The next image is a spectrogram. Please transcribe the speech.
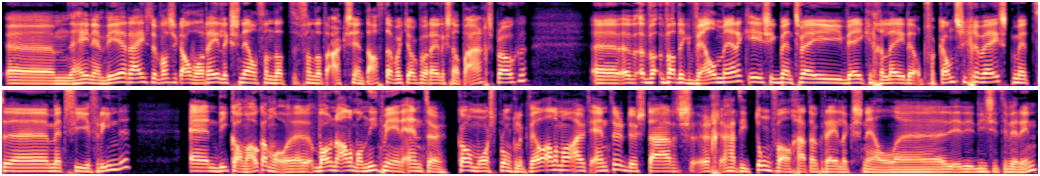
ehm, heen en weer reisde, was ik al wel redelijk snel van dat, van dat accent af. Daar word je ook wel redelijk snel op aangesproken. Eh, wat ik wel merk is, ik ben twee weken geleden op vakantie geweest met, eh, met vier vrienden. En die komen ook allemaal, wonen allemaal niet meer in Enter. Komen oorspronkelijk wel allemaal uit Enter. Dus daar gaat die tongval gaat ook redelijk snel. die- die zit er weer in.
